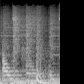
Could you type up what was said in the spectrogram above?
Okay.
